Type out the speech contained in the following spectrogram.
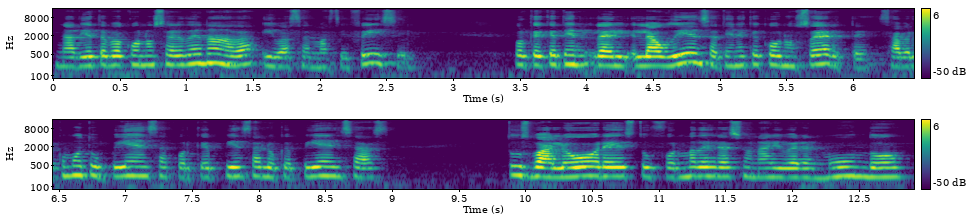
nadie te va a conocer de nada y va a ser más difícil porque que tiene, la, audiencia tiene que conocerte, saber cómo tú piensas, por qué piensas lo que piensas, tus valores, tu forma de reaccionar y ver el mundo,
